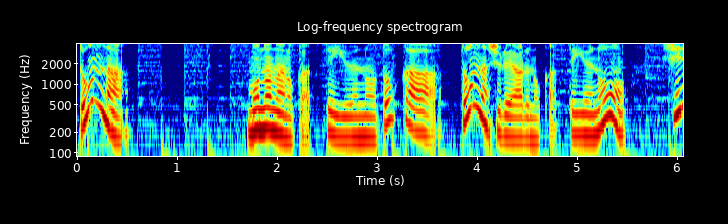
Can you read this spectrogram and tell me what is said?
どんなものなのかっていうのとかどんな種類あるのかっていうのを知り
